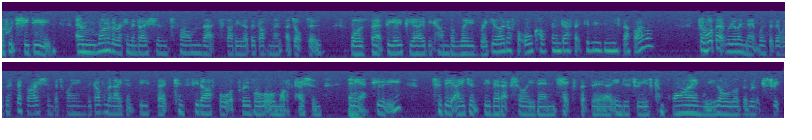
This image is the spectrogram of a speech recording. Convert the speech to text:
of which she did. And one of the recommendations from that study that the government adopted was that the EPA become the lead regulator for all coal seam gas activities in New South Wales. So what that really meant was that there was a separation between the government agencies that consider for approval or modification any activity to the agency that actually then checks that their industry is complying with all of the really strict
